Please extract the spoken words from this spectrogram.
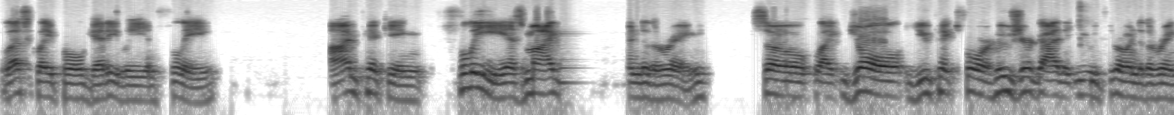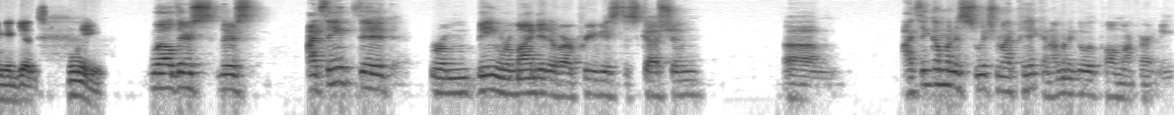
Les Claypool, Geddy Lee, and Flea. I'm picking Flea as my into the ring. So, like Joel, you picked four. Who's your guy that you would throw into the ring against Flea? Well, there's, there's, I think that rem, being reminded of our previous discussion, um, I think I'm going to switch my pick and I'm going to go with Paul McCartney.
